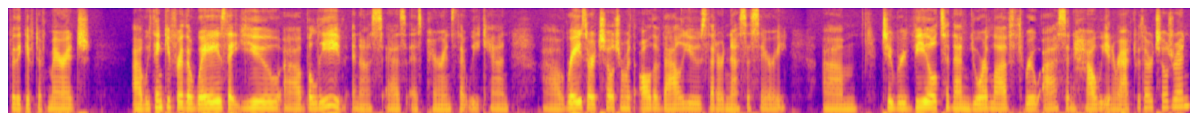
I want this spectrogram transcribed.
for the gift of marriage. Uh, we thank you for the ways that you uh, believe in us as, as parents, that we can uh, raise our children with all the values that are necessary um, to reveal to them your love through us and how we interact with our children.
